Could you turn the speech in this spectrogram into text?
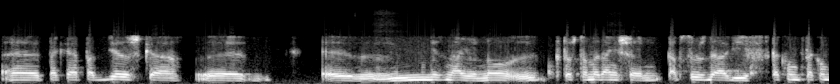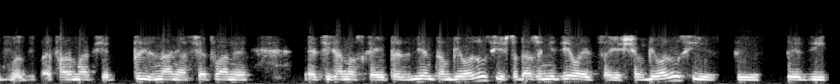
э, такая поддержка, э, э, не знаю, но то, что мы раньше обсуждали в таком, в таком формате признания Светланы Тихановской президентом Беларуси, что даже не делается еще в Беларуси среди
